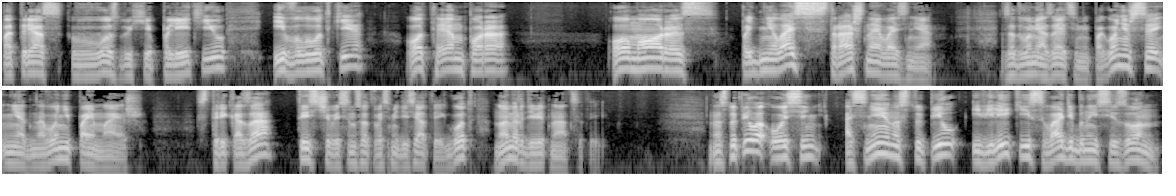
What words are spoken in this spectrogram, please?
потряс в воздухе плетью, и в лодке «О темпора», «О морес» поднялась страшная возня. За двумя зайцами погонишься, ни одного не поймаешь. Стрекоза 1880 год, номер 19. Наступила осень, а с нею наступил и великий свадебный сезон.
